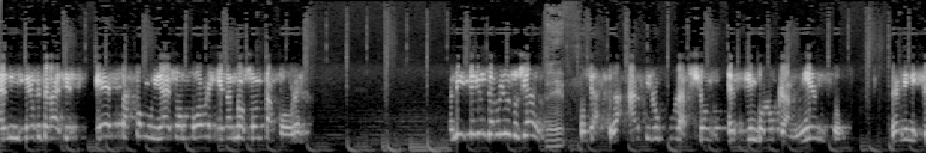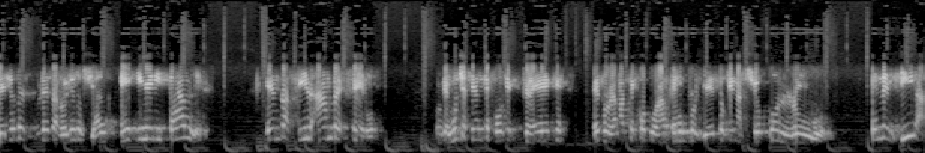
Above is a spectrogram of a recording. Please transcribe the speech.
el ministerio que te va a decir estas comunidades son pobres y estas no son tan pobres? El Ministerio de Desarrollo Social. O sea, la articulación, el involucramiento del Ministerio de Desarrollo Social es inevitable. En Brasil, hambre cero, porque mucha gente porque cree que el programa Tecopoar es un proyecto que nació con Lugo. Es mentira.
